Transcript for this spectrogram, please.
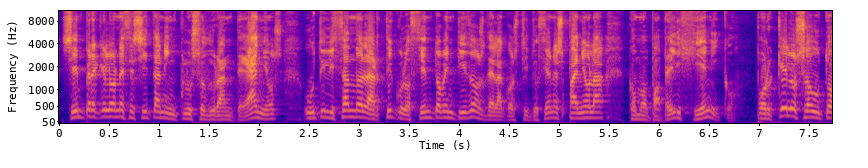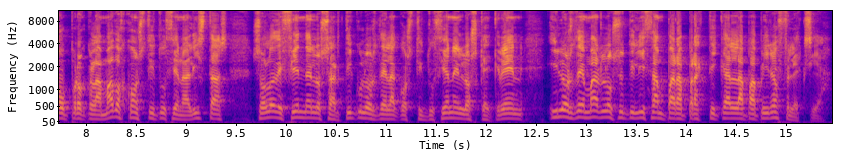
siempre que lo necesitan incluso durante años, utilizando el artículo 122 de la Constitución española como papel higiénico. ¿Por qué los autoproclamados constitucionalistas solo defienden los artículos de la Constitución en los que creen y los demás los utilizan para practicar la papiroflexia?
